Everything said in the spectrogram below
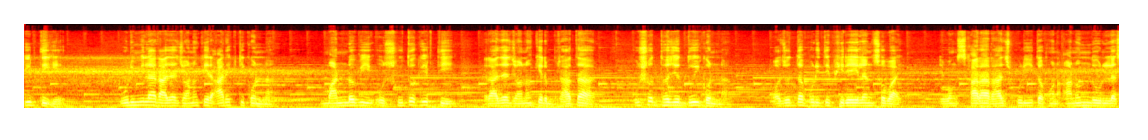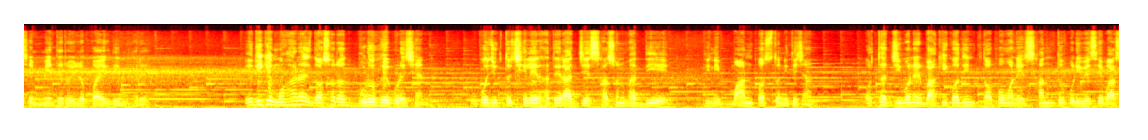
কীর্তিকে উর্মিলা রাজা জনকের আরেকটি কন্যা। মান্ডবী ও সুতকীর্তি রাজা জনকের ভ্রাতা কুশধ্বজের দুই কন্যা। অযোধ্যাপুরীতে ফিরে এলেন সবাই এবং সারা রাজপুরী তখন আনন্দ উল্লাসে মেতে রইল কয়েকদিন ধরে। এদিকে মহারাজ দশরথ বুড়ো হয়ে পড়েছেন। উপযুক্ত ছেলের হাতে রাজ্যের শাসনভার দিয়ে তিনি বানপস্ত নিতে চান। অর্থাৎ জীবনের বাকি কদিন তপমনের শান্ত পরিবেশে বাস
